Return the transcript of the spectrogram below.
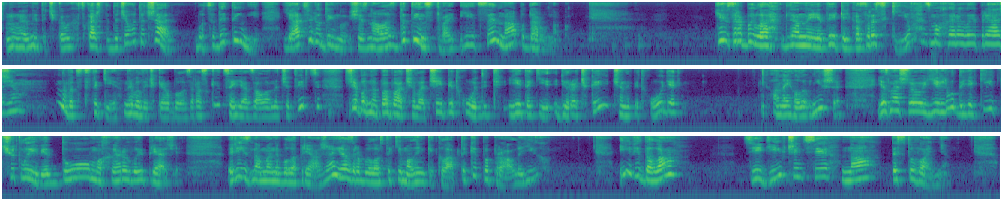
е, ниточка. Ви скажете, до чого тут шаль? Бо це дитині. Я цю людину ще знала з дитинства, і це на подарунок. Я зробила для неї декілька зразків з махерової пряжі. Ну, от такі невеличкі робила зразки, це я взяла на четвірці, щоб вона побачила, чи підходять їй такі дірочки, чи не підходять. А найголовніше, я знаю, що є люди, які чутливі до махерової пряжі. Різна в мене була пряжа. Я зробила ось такі маленькі клаптики, попрала їх і віддала цій дівчинці на тестування.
